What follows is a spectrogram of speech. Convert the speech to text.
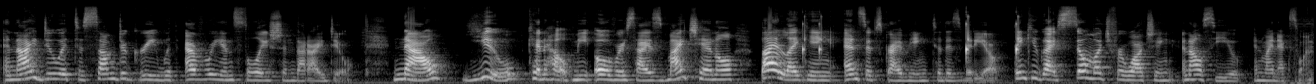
and I do it to some degree with every installation that I do. Now, you can help me oversize my channel by liking and subscribing to this video. Thank you guys so much for watching and I'll see you in my next one.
